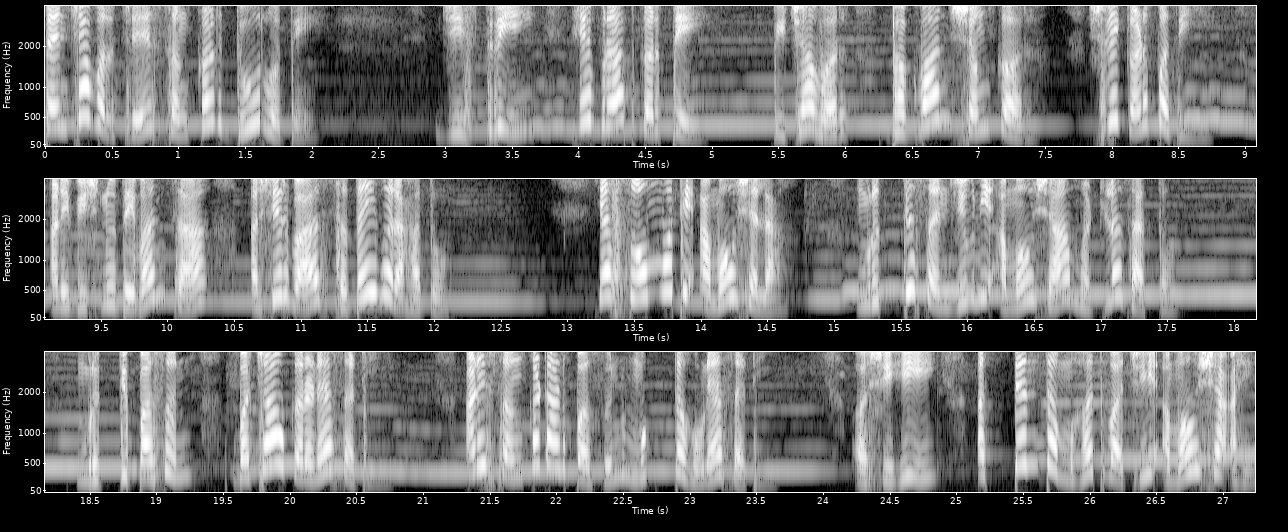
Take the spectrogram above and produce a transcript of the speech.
त्यांच्यावरचे संकट दूर होते. जी स्त्री हे व्रत करते तिच्यावर भगवान शंकर श्री गणपती आणि विष्णुदेवांचा आशीर्वाद सदैव राहतो. या सोमवती अमावश्याला मृत्यू संजीवनी अमावस्या म्हटलं जातं. मृत्यूपासून बचाव करण्यासाठी आणि संकटांपासून मुक्त होण्यासाठी अशी ही अत्यंत महत्वाची अमावस्या आहे.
